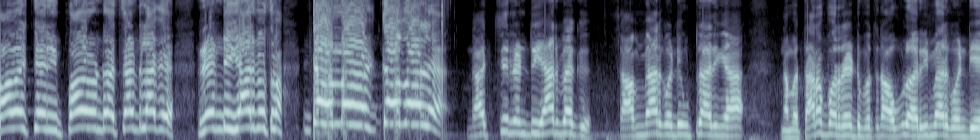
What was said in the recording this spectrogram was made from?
பவர் ஸ்டேரி பவர் உண்டோ சென்ட்லாக்கு ரெண்டு ஏர் பேக் டமால் டமால் நச்சு ரெண்டு ஏர் பேக்கு செம்மையாக இருக்க வண்டி. விட்டுறாதீங்க. நம்ம தரப்போகிற ரேட்டு பார்த்தீங்கன்னா அவ்வளோ அருமையாக இருக்க வண்டி.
